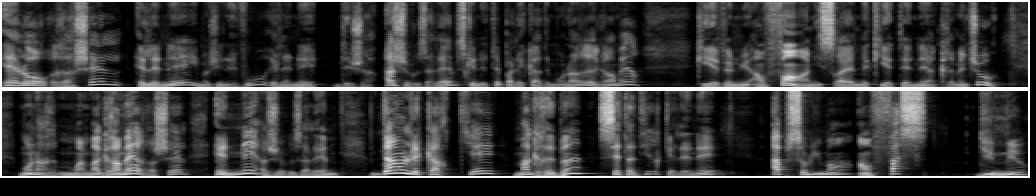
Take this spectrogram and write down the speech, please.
Et alors, Rachel, elle est née, imaginez-vous, elle est née déjà à Jérusalem, ce qui n'était pas le cas de mon arrière-grand-mère, qui est venue enfant en Israël, mais qui était née à Kremenchuk. ma grand-mère, Rachel, est née à Jérusalem, dans le quartier maghrébin, c'est-à-dire qu'elle est née absolument en face du mur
